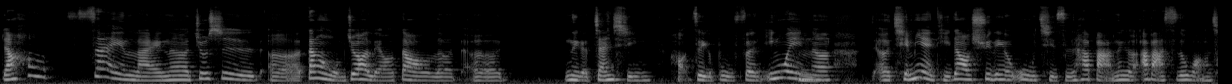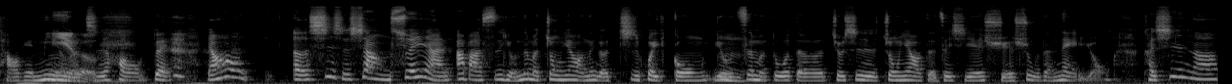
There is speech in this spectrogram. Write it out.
然后再来呢，就是呃，当然我们就要聊到了呃那个占星好这个部分，因为呢。呃，前面也提到序列物，其实他把那个阿巴斯王朝给灭了之后，对，然后呃，事实上，虽然阿巴斯有那么重要那个智慧宫，有这么多的，就是重要的这些学术的内容，可是呢，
